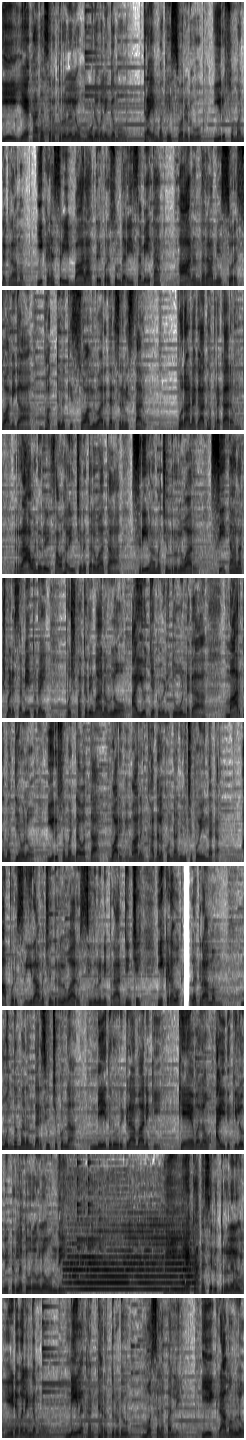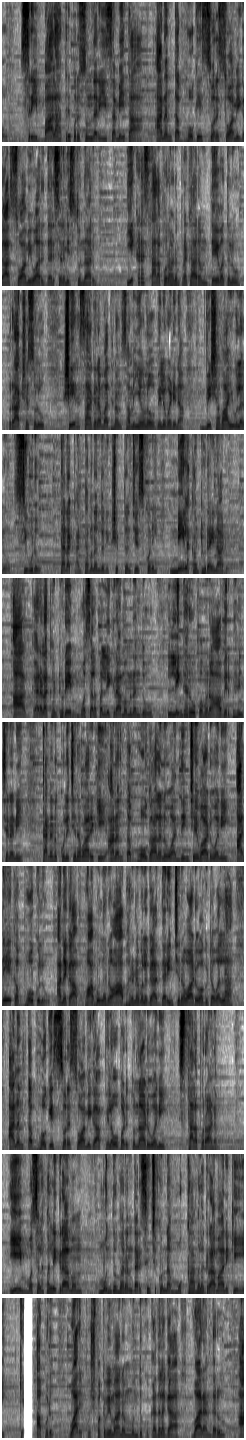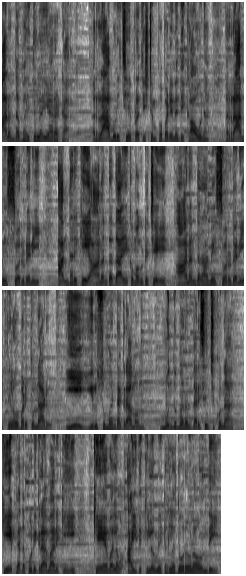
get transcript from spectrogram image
ఈ ఏకాదశ రుద్రులలో మూడవ లింగము త్రయంబకేశ్వరుడు ఇరుసుమండ గ్రామం. ఇక్కడ శ్రీ బాలా త్రిపుర సుందరి సమేత ఆనందరామేశ్వర స్వామిగా భక్తులకి స్వామివారి దర్శనమిస్తారు. పురాణగాథ ప్రకారం రావణుని సంహరించిన తరువాత శ్రీరామచంద్రులు వారు సీతాలక్ష్మణ సమేతుడై పుష్పక విమానంలో అయోధ్యకు వెళుతూ ఉండగా మార్గమధ్యంలో ఇరుసమండ వద్ద వారి విమానం కదలకుండా నిలిచిపోయిందట. అప్పుడు శ్రీరామచంద్రులు వారు శివుని ప్రార్థించి ఇక్కడ ఒక గ్రామం ముందు మనం దర్శించుకున్న నేదునూరి గ్రామానికి కేవలం ఐదు కిలోమీటర్ల దూరంలో ఉంది. ఈ ఏకాదశి రుద్రులలో ఏడవ లింగము నీలకంఠ రుద్రుడు మొసలపల్లి. ఈ గ్రామంలో శ్రీ బాలాత్రిపుర సుందరి సమేత అనంత భోగేశ్వర స్వామిగా స్వామివారు దర్శనమిస్తున్నారు. ఇక్కడ స్థల పురాణం ప్రకారం దేవతలు రాక్షసులు క్షీరసాగర మథనం సమయంలో వెలువడిన విషవాయువులను శివుడు తన కంఠమునందు నిక్షిప్తం చేసుకుని నీలకంఠుడైనాడు. ఆ గరళకంఠుడే మొసలపల్లి గ్రామమునందు లింగరూపమున ఆవిర్భవించనని తనను కొలిచిన వారికి అనంత భోగాలను అందించేవాడు అని అనేక భోగులు అనగా పాములను ఆభరణములుగా ధరించినవాడు అగుట వల్ల అనంత భోగేశ్వర స్వామిగా పిలువబడుతున్నాడు అని స్థల పురాణం ఈ మొసలపల్లి గ్రామం ముందు మనం దర్శించుకున్న ముక్కామల గ్రామానికి అప్పుడు వారి పుష్పక విమానం ముందుకు కదలగా వారందరూ ఆనందభరితులయ్యారట. రామునిచే ప్రతిష్ఠింపబడినది కావున రామేశ్వరుడని అందరికీ ఆనందదాయకమగుటచే ఆనందరామేశ్వరుడని పిలువబడుతున్నాడు. ఈ ఇరుసుమండ గ్రామం ముందు మనం దర్శించుకున్న కే పెదపూడి గ్రామానికి కేవలం ఐదు కిలోమీటర్ల దూరంలో ఉంది.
